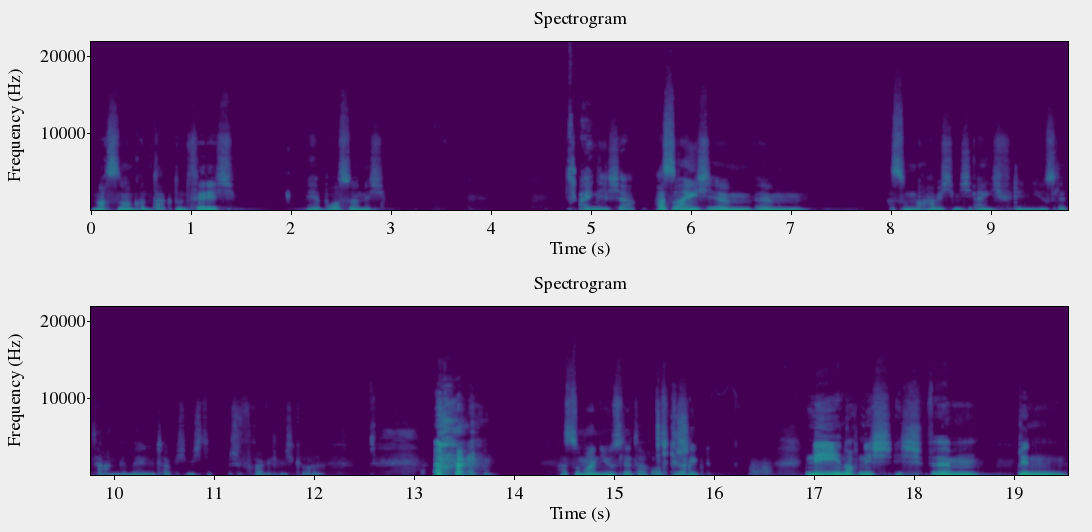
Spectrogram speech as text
machst du noch einen Kontakt und fertig. Mehr brauchst du ja nicht. Eigentlich ja. Hast du eigentlich, ähm, ähm, hast du, habe ich mich eigentlich für den Newsletter angemeldet? Habe ich mich, frage ich mich gerade. Hast du mal ein Newsletter rausgeschickt? Nee, noch nicht. Ich ähm, bin,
